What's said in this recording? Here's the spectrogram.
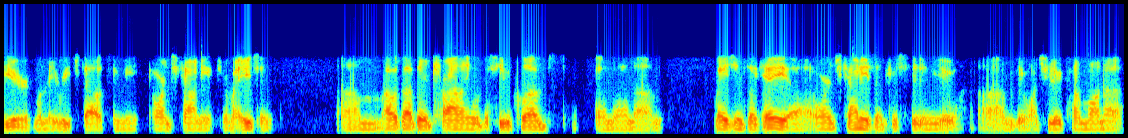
year when they reached out to me, Orange County through my agent. Um, I was out there trialing with a few clubs, and then um, my agent's like, "Hey, uh, Orange County is interested in you. Um, they want you to come on a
